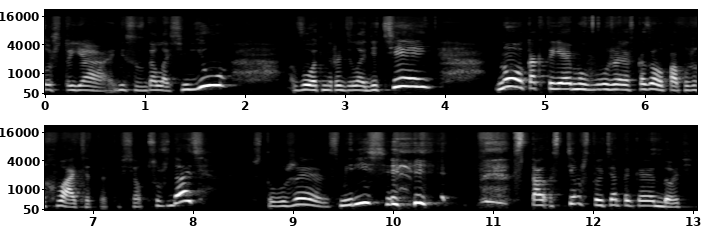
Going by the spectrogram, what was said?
то, что я не создала семью, вот, не родила детей. Но как-то я ему уже сказала, папа, уже хватит это все обсуждать, что уже смирись с тем, что у тебя такая дочь.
